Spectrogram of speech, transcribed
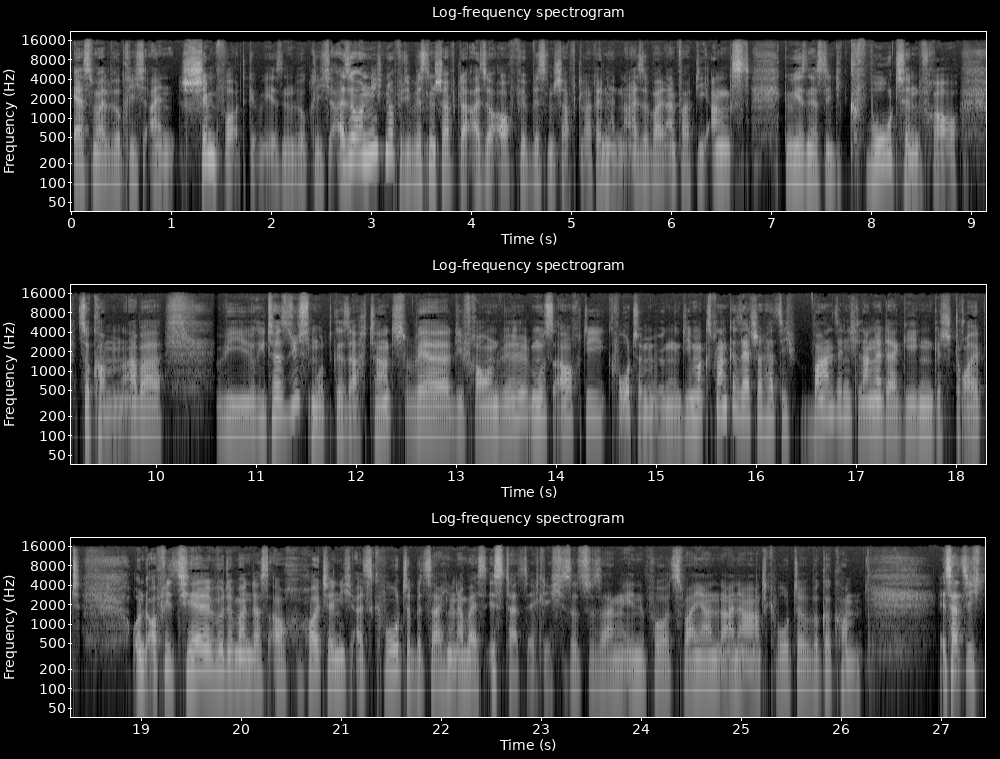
erstmal wirklich ein Schimpfwort gewesen, wirklich. Also und nicht nur für die Wissenschaftler, also auch für Wissenschaftlerinnen. Also weil einfach die Angst gewesen ist, in die Quotenfrau zu kommen. Aber wie Rita Süßmuth gesagt hat, wer die Frauen will, muss auch die Quote mögen. Die Max-Planck-Gesellschaft hat sich wahnsinnig lange dagegen gesträubt. Und offiziell würde man das auch heute nicht als Quote bezeichnen, aber es ist tatsächlich sozusagen in vor zwei Jahren eine Art Quote gekommen. Es hat sich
